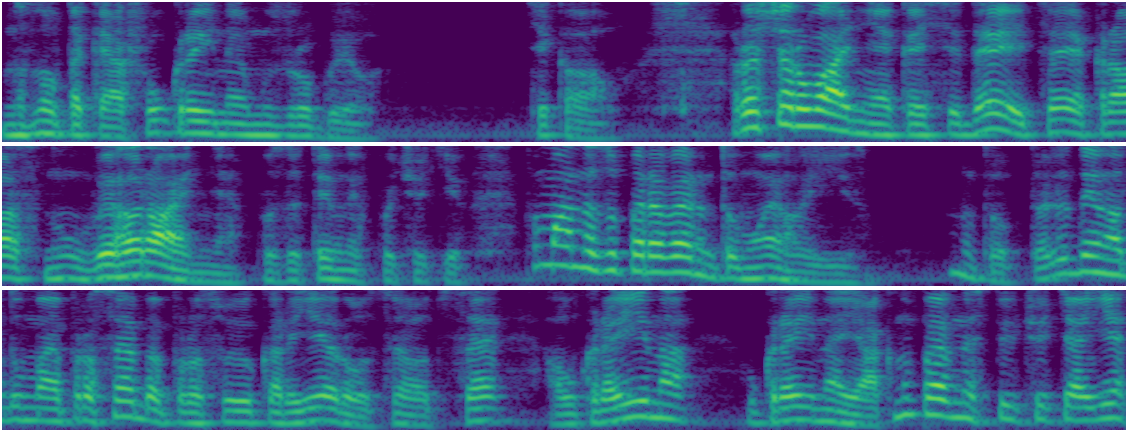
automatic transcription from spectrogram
Ну, знов таке, а що Україна йому зробила? Цікаво. Розчарування якесь іде, і це якраз ну, вигорання позитивних почуттів. По Манезу перевернутому егоїзм. Ну, тобто, людина думає про себе, про свою кар'єру, це от все. А Україна, Україна як? Ну, певне співчуття є,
